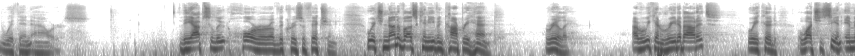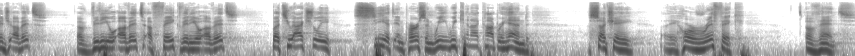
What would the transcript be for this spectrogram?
within hours. The absolute horror of the crucifixion, which none of us can even comprehend, really. I mean, we can read about it, we could watch, see an image of it, a video of it, a fake video of it, but to actually see it in person, we, we cannot comprehend such a, a horrific event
